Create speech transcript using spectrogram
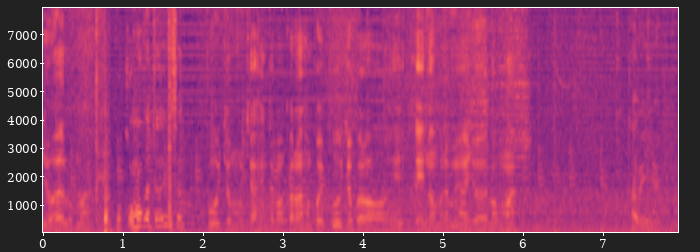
Joel Omar. ¿Cómo que te dicen? Pucho, mucha gente me conoce por Pucho, pero el, el nombre mío es Joel Omar. Está bien.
